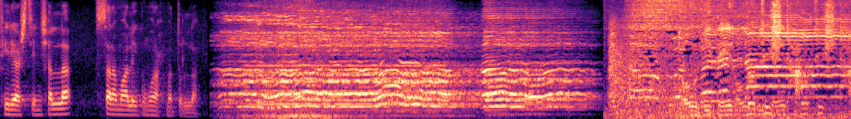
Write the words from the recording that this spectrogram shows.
ফিরে আসছি ইনশাল্লাহ আসসালামু আলাইকুম রহমতুল্লাহ প্রতিষ্ঠা।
